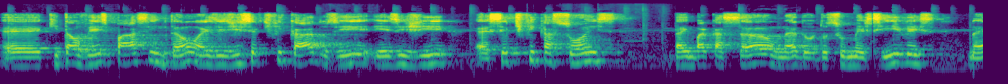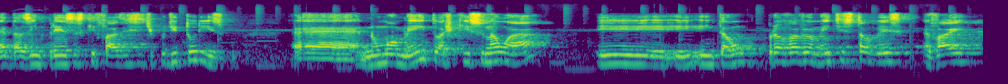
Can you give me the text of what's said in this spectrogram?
é, que talvez passe então a exigir certificados e exigir é, certificações da embarcação, né, dos do submersíveis, né, das empresas que fazem esse tipo de turismo. É, no momento, acho que isso não há, e, e então provavelmente isso talvez vai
